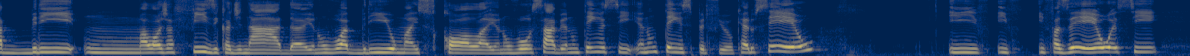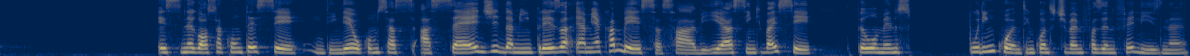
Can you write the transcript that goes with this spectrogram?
abrir uma loja física de nada, eu não vou abrir uma escola, eu não vou, sabe, eu não tenho esse, eu não tenho esse perfil. Eu quero ser eu e, e, e fazer eu esse esse negócio acontecer, entendeu? Como se a, a sede da minha empresa é a minha cabeça, sabe? E é assim que vai ser, pelo menos por enquanto, enquanto estiver me fazendo feliz, né?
